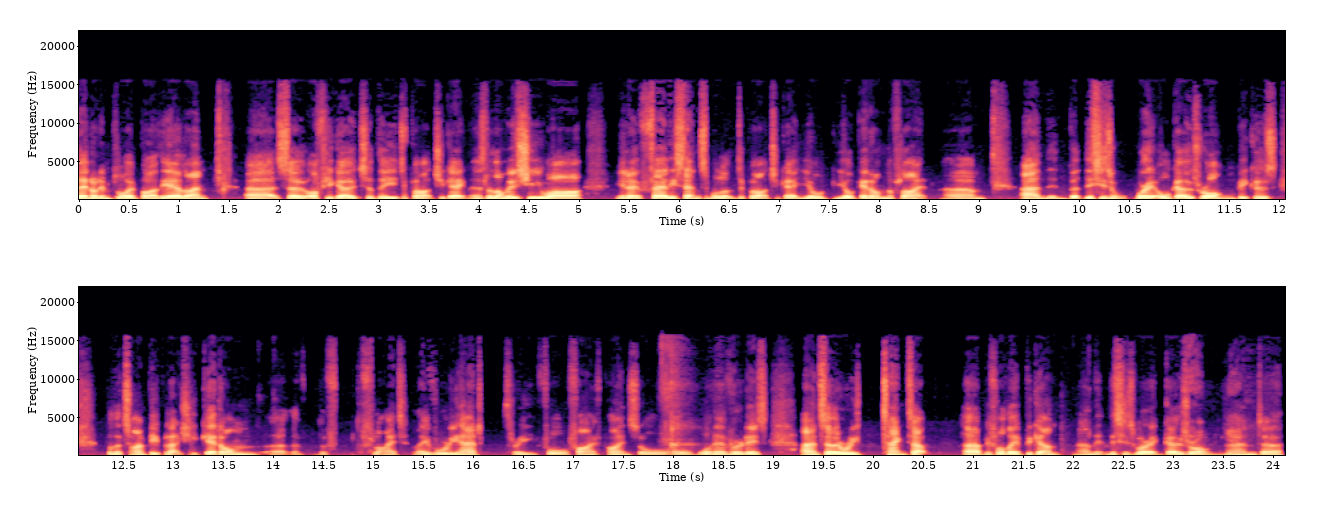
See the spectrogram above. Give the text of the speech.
they're not employed by the airline. Uh, so off you go to the departure gate, and as long as you are, you know, fairly sensible at the departure gate, you'll you'll get on the flight. Um, and but this is where it all goes wrong because by the time people actually get on uh, the, the, flight, they've already had three, four, five pints or, or whatever it is, and so they're already tanked up uh, before they've begun, and this is where it goes wrong. yeah. And uh,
